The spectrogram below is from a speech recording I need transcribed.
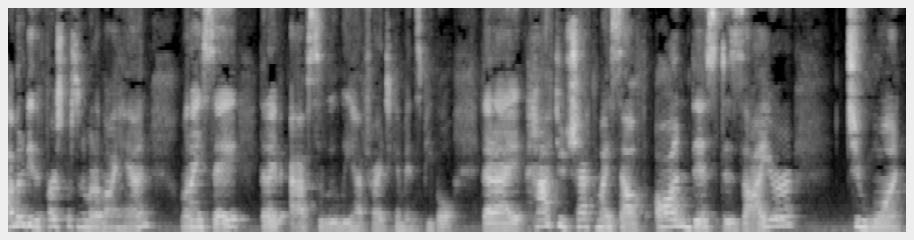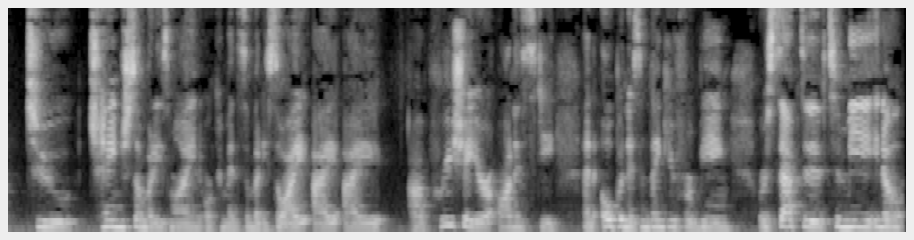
I'm going to be the first person to put up my hand when I say that I've absolutely have tried to convince people that I have to check myself on this desire to want to change somebody's mind or convince somebody. So I, I, I appreciate your honesty and openness and thank you for being receptive to me you know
